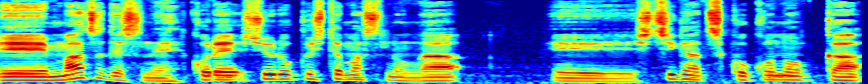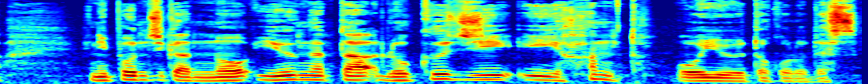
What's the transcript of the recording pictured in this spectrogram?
えー、まずですねこれ収録してますのが、えー、7月9日日本時間の夕方6時半というところです。す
